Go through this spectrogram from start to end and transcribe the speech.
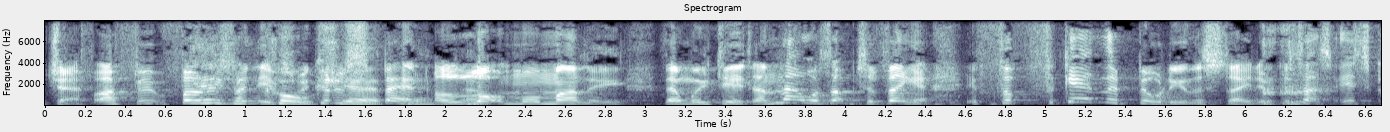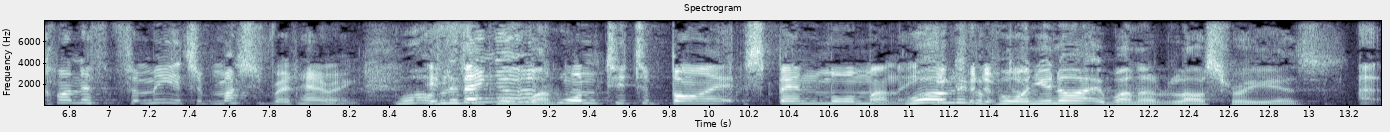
Geoff, I feel firmly Yes, with of you. course, we could have yeah, spent yeah, a yeah. lot more money than we did, and that was up to Wenger. If, forget the building of the stadium because that's it's kind of for me it's a massive red herring. What if have Wenger had won? wanted to buy spend more money, what he could Liverpool have and. United won over the last three years. Well,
